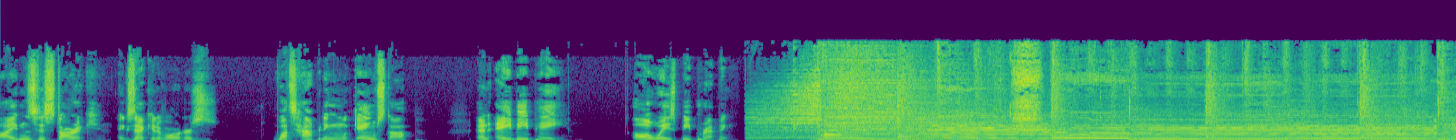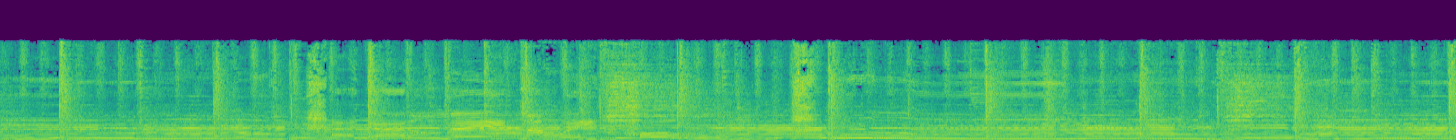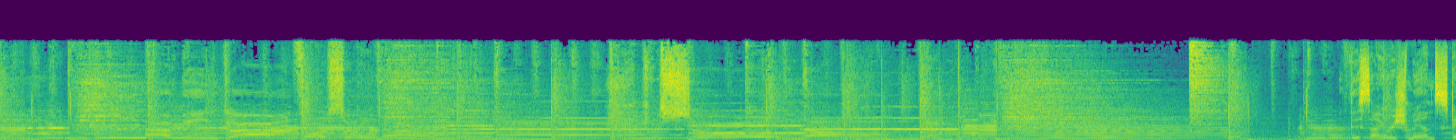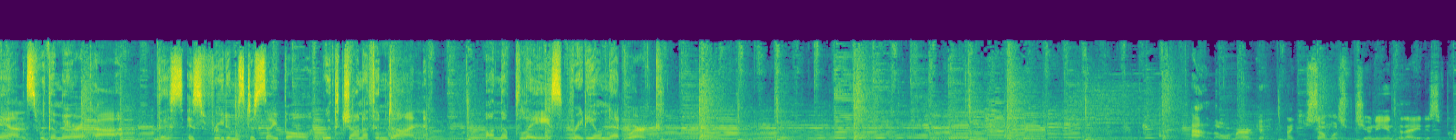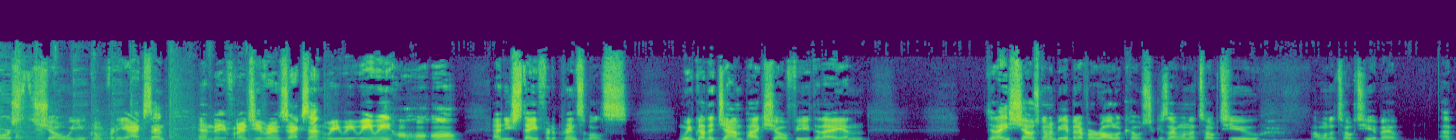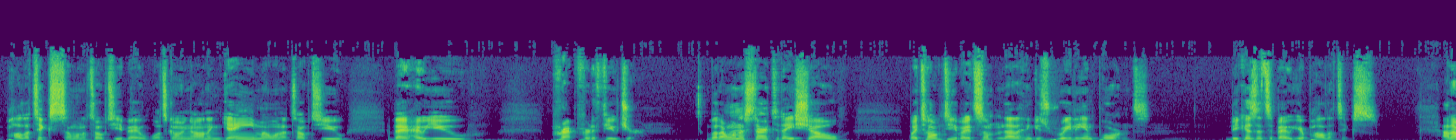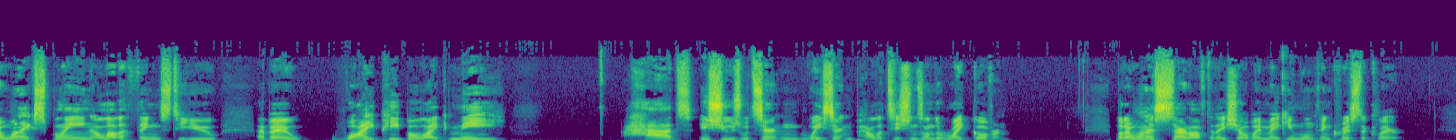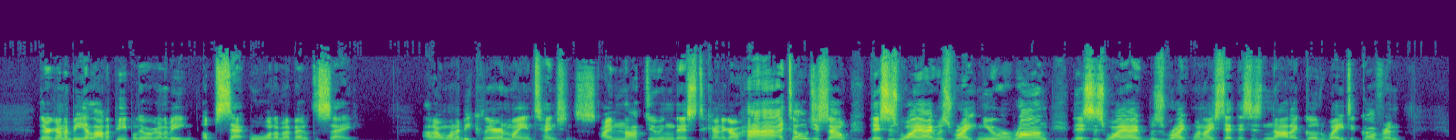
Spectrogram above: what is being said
Biden's historic executive orders, what's happening with GameStop, and ABP. Always be prepping. This Irish man stands with America. This is Freedom's Disciple with Jonathan Dunn on the Blaze Radio Network. Hello, America. Thank you so much for tuning in today. This, of course, is the show where you come for the accent and the Frenchy French accent. Wee, wee, wee, wee, ha, ha, ha. And you stay for the principles. We've got a jam packed show for you today, and today's show is going to be a bit of a roller coaster because I want to talk to you. I want to talk to you about uh, politics. I want to talk to you about what's going on in game. I want to talk to you about how you prep for the future. But I want to start today's show by talking to you about something that I think is really important because it's about your politics. And I want to explain a lot of things to you about why people like me had issues with certain way certain politicians on the right govern. But I want to start off today's show by making one thing crystal clear. There are going to be a lot of people who are going to be upset with what I'm about to say. And I want to be clear in my intentions. I'm not doing this to kind of go, ha ha, I told you so. This is why I was right and you were wrong. This is why I was right when I said this is not a good way to govern.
